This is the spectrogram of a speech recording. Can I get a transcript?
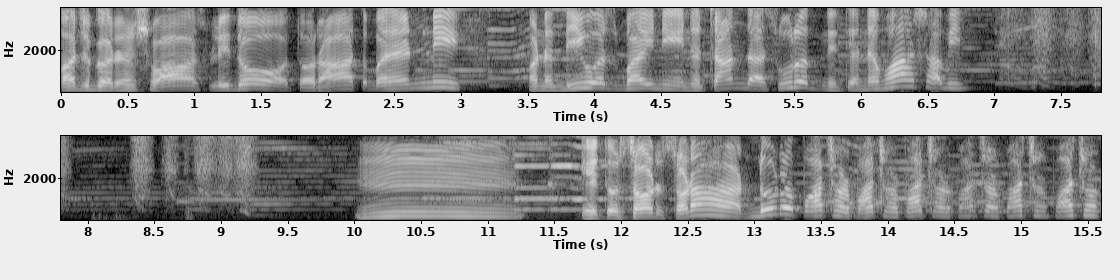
અજગરે શ્વાસ લીધો તો રાત બહેનની અને દિવસભાઈની ને ચાંદા સૂરજની તેને વાસ આવી. એ તો સડ સડાટ દોડ્યો પાછળ પાછળ પાછળ પાછળ પાછળ પાછળ.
